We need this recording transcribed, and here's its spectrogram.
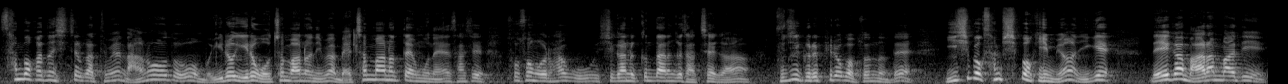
3억 하던 시절 같으면 나눠도 뭐 1억, 1억 5천만 원이면 몇 천만 원 때문에 사실 소송을 하고 시간을 끈다는 것 자체가 굳이 그럴 필요가 없었는데 20억, 30억이면 이게 내가 말 한마디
